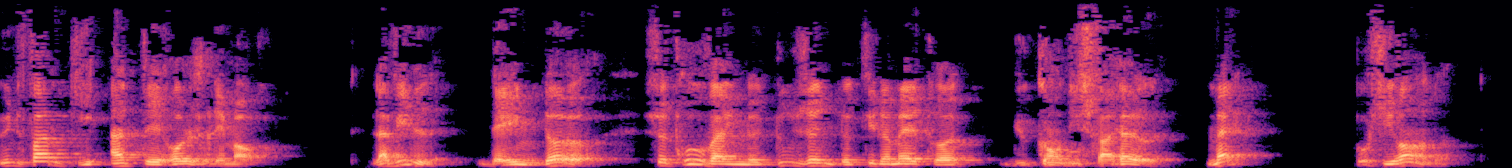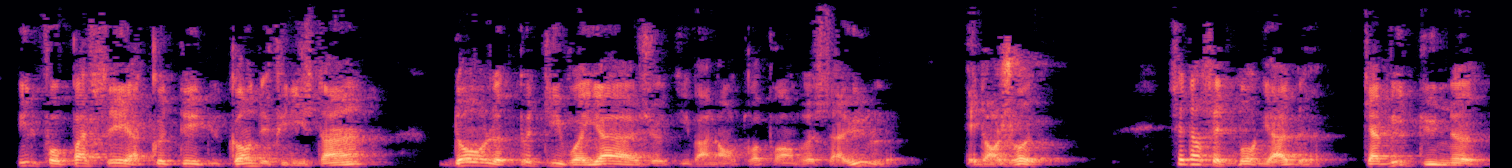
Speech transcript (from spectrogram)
une femme qui interroge les morts. La ville d'Eindor se trouve à une douzaine de kilomètres du camp d'Israël, mais, pour s'y rendre, il faut passer à côté du camp des Philistins, dont le petit voyage qui va entreprendre Saül est dangereux. C'est dans cette bourgade qu'habite une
